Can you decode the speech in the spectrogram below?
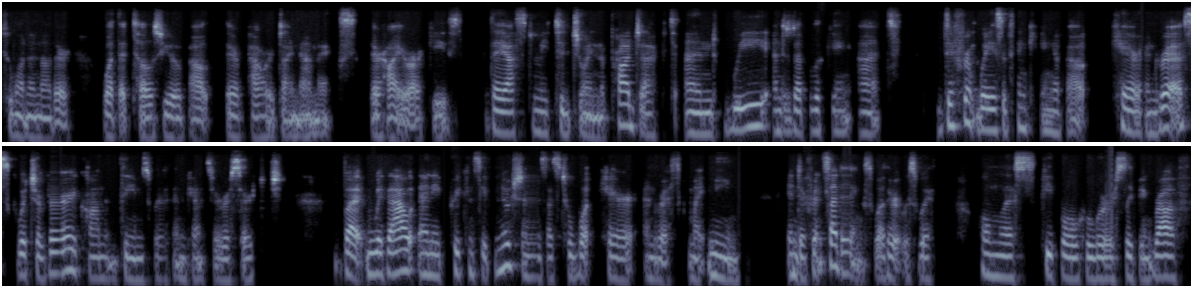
to one another what that tells you about their power dynamics, their hierarchies. They asked me to join the project, and we ended up looking at different ways of thinking about care and risk, which are very common themes within cancer research, but without any preconceived notions as to what care and risk might mean in different settings, whether it was with homeless people who were sleeping rough,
